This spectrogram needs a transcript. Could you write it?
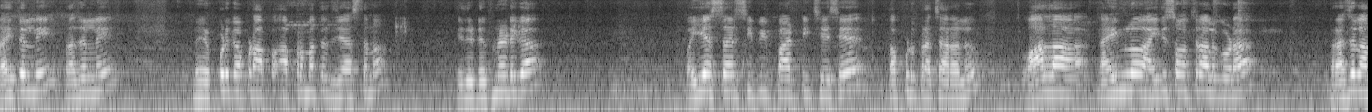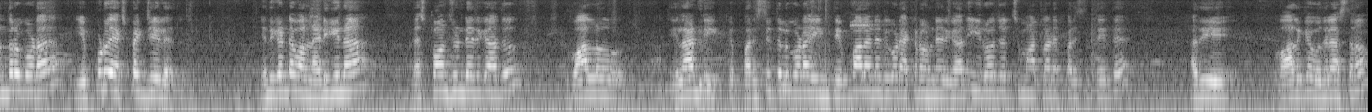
రైతుల్ని ప్రజల్ని మేము ఎప్పటికప్పుడు అప్ర అప్రమత్తత చేస్తున్నాం. ఇది డెఫినెట్గా వైఎస్ఆర్సీపీ పార్టీ చేసే తప్పుడు ప్రచారాలు. వాళ్ళ టైంలో ఐదు సంవత్సరాలు కూడా ప్రజలందరూ కూడా ఎప్పుడూ ఎక్స్పెక్ట్ చేయలేదు. ఎందుకంటే వాళ్ళని అడిగినా రెస్పాన్స్ ఉండేది కాదు. వాళ్ళు ఇలాంటి పరిస్థితులు కూడా ఇంత ఇవ్వాలనేది కూడా ఎక్కడ ఉండేది కాదు. ఈరోజు వచ్చి మాట్లాడే పరిస్థితి అయితే అది వాళ్ళకే వదిలేస్తున్నాం.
